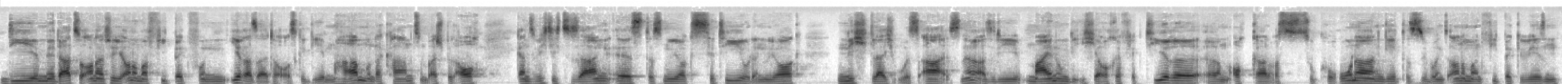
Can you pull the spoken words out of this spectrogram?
die mir dazu auch natürlich auch nochmal Feedback von ihrer Seite ausgegeben haben. Und da kam zum Beispiel auch ganz wichtig zu sagen ist, dass New York City oder New York nicht gleich USA ist. Ne? Also die Meinung, die ich ja auch reflektiere, ähm, auch gerade was zu Corona angeht, das ist übrigens auch nochmal ein Feedback gewesen.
